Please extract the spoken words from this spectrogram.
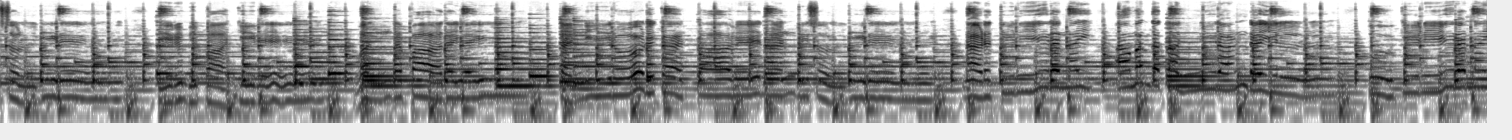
சொல்கிறே. திரும்பி பார்க்கிறே. வந்த பாதையை தண்ணீரோடு கத்தாவே நன்றி சொல்கிறே. நடத்தி நீரனை அமர்ந்த தண்ணீர் அண்டையில் தூக்கி நீரனை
